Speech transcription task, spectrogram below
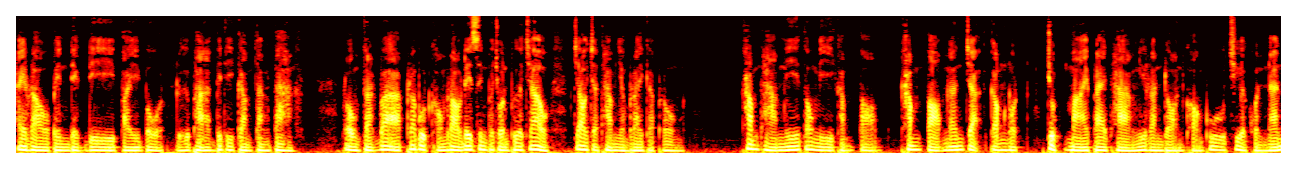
ให้เราเป็นเด็กดีไปโบสถ์หรือผ่านพิธีกรรมต่างๆ พระองค์ตรัสว่าพระบุตรของเราได้สิ้นพระชนเพื่อเจ้า เจ้าจะทำอย่างไรกับพระองค์คำถามนี้ต้องมีคำตอบ คำตอบนั้นจะกำหนดจุดหมายปลายทางนิรันดรของผู้เชื่อคนนั้น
